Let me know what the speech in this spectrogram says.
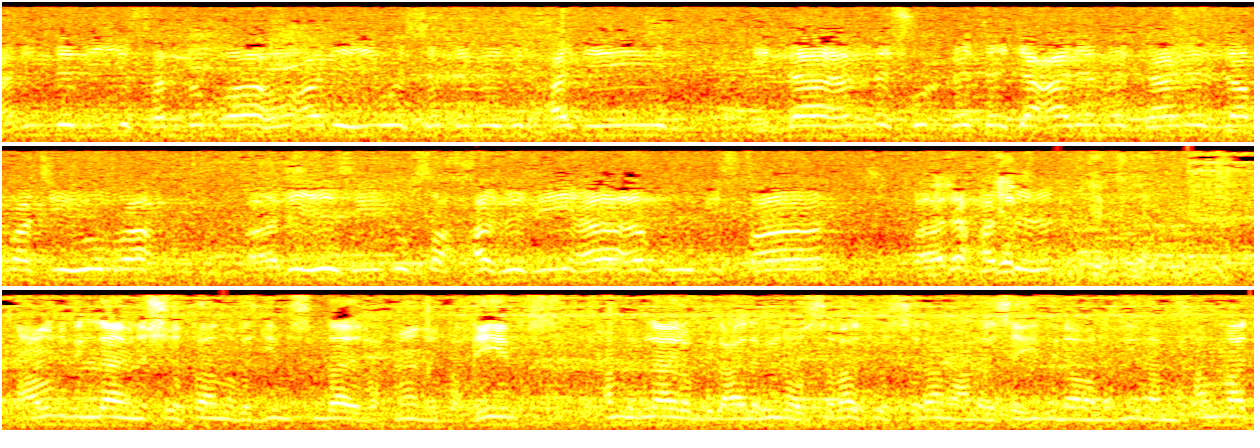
عن النبي صلى الله عليه وسلم بالحديث إلا أن شعبة جعل مكان الذرة ذرة قال يزيد صحف فيها أبو بسطام. قال حدثنا أعوذ بالله من الشيطان الرجيم. بسم الله الرحمن الرحيم. الحمد لله رب العالمين والصلاة والسلام على سيدنا ونبينا محمد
